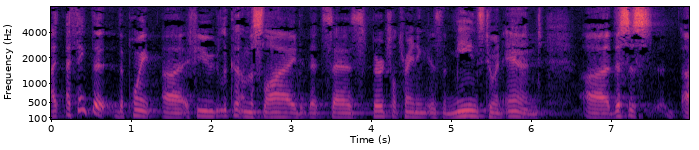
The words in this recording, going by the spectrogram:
I, I think that the point, uh, if you look on the slide that says spiritual training is the means to an end, uh, this is a,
